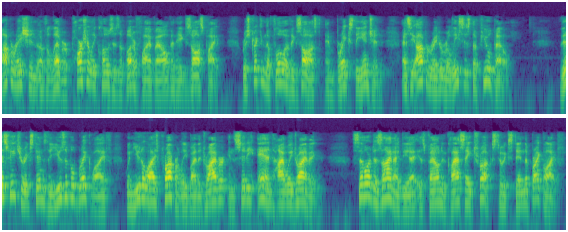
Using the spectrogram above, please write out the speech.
Operation of the lever partially closes a butterfly valve in the exhaust pipe, restricting the flow of exhaust and brakes the engine as the operator releases the fuel pedal. This feature extends the usable brake life when utilized properly by the driver in city and highway driving. Similar design idea is found in Class 8 trucks to extend the brake life.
